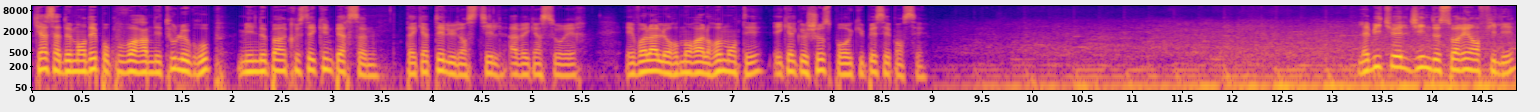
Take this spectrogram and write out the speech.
Cass a demandé pour pouvoir amener tout le groupe, mais il ne peut incruster qu'une personne. T'as capté, lui lance-t-il, avec un sourire. Et voilà leur moral remonté et quelque chose pour occuper ses pensées. L'habituel jean de soirée enfilé,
